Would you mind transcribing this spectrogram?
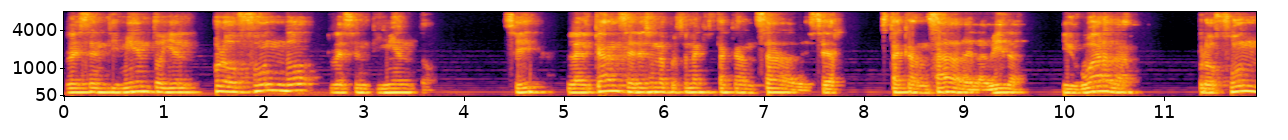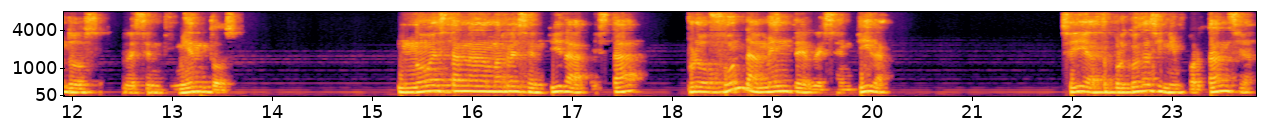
resentimiento y el profundo resentimiento. ¿sí? El cáncer es una persona que está cansada de ser, está cansada de la vida y guarda profundos resentimientos no está nada más resentida, está profundamente resentida. Sí, hasta por cosas sin importancia.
